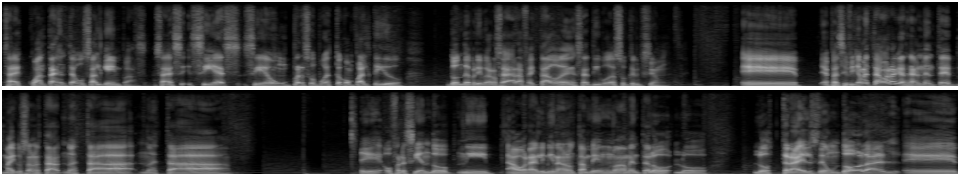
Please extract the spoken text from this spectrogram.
¿sabes cuánta gente usa el Game Pass? O sea, si, es, si es un presupuesto compartido, donde primero se ver afectado en ese tipo de suscripción. Eh, específicamente ahora que realmente Microsoft no está, no está, no está eh, ofreciendo ni. Ahora eliminaron también nuevamente los trials de un dólar. Eh,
